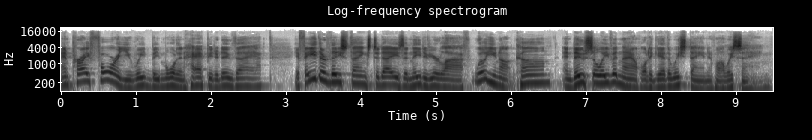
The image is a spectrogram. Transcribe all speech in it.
and pray for you, we'd be more than happy to do that. If either of these things today is the need of your life, will you not come and do so even now while together we stand and while we sing?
